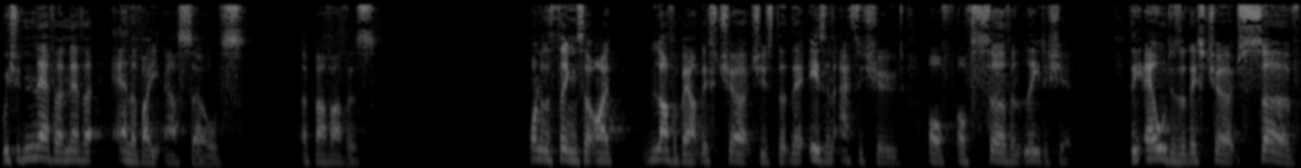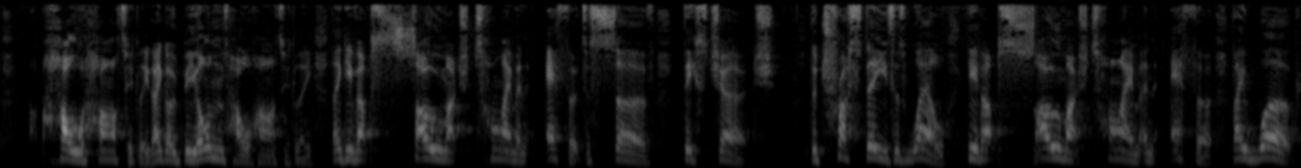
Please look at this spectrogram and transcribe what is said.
We should never, never elevate ourselves above others. One of the things that I love about this church is that there is an attitude of, of servant leadership. The elders of this church serve wholeheartedly. They go beyond wholeheartedly. They give up so much time and effort to serve this church. The trustees as well give up so much time and effort. They work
